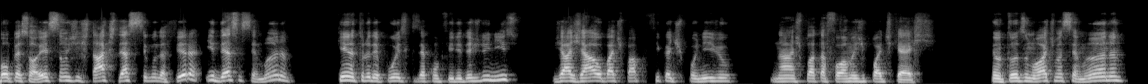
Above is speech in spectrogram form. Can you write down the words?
Bom, pessoal, esses são os destaques dessa segunda-feira e dessa semana. Quem entrou depois e quiser conferir desde o início, já já o bate-papo fica disponível nas plataformas de podcast. Tenham todos uma ótima semana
